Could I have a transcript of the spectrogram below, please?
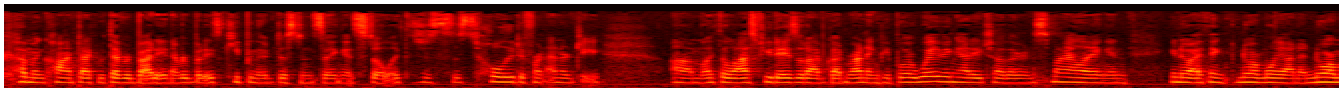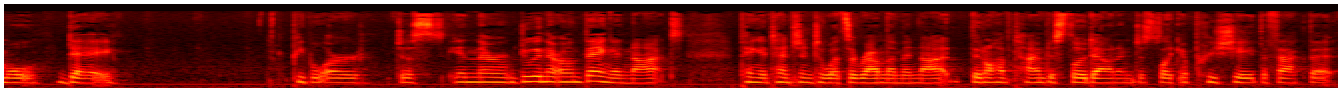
come in contact with everybody and everybody's keeping their distancing, it's still like it's just this totally different energy. Um, like the last few days that I've gone running, people are waving at each other and smiling. And, you know, I think normally on a normal day, people are just in their doing their own thing and not paying attention to what's around them and not, they don't have time to slow down and just like appreciate the fact that,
